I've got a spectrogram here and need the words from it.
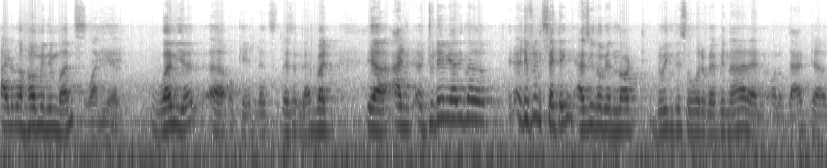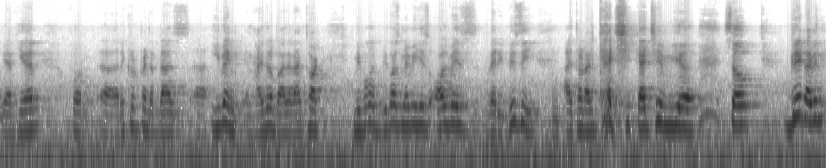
I don't know how many months. One year. One year. Uh, okay, let's let's that. But yeah, and uh, today we are in a, a different setting. As you know, we are not doing this over a webinar and all of that. Uh, we are here for uh, Recruitment Adda's uh, event in Hyderabad, and I thought because because maybe he's always very busy, I thought I'll catch catch him here. So great. I mean,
